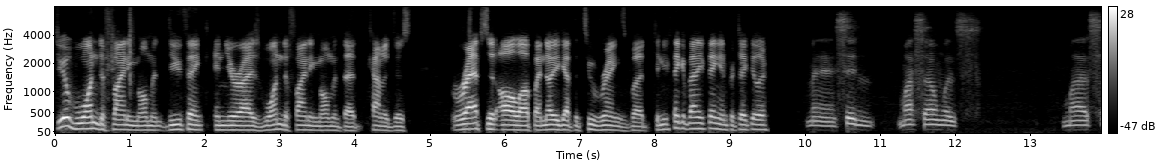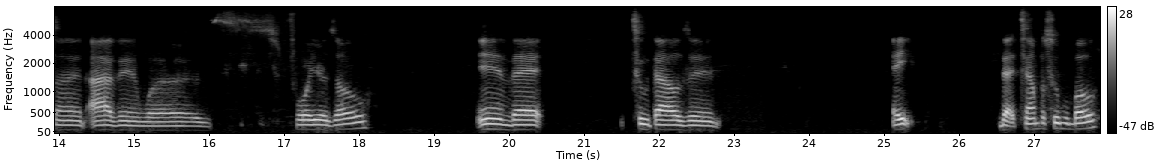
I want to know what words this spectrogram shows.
Do you have one defining moment? Do you think, in your eyes, one defining moment that kind of just wraps it all up? I know you got the two rings, but can you think of anything in particular? man, sitting. My son was, my son Ivan was four years old in that 2008, that Tampa Super Bowl,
